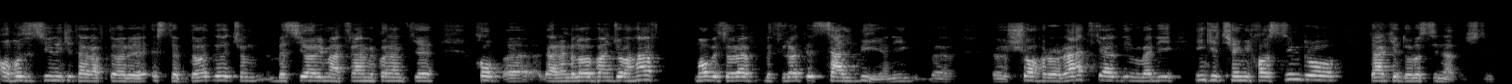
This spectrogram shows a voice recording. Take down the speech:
اپوزیسیونی که طرفدار استبداده چون بسیاری مطرح می‌کنند که خب در انقلاب 57 ما به صورت به صورت سلبی یعنی شاه رو رد کردیم ولی اینکه چه می‌خواستیم رو درک درستی نداشتیم.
